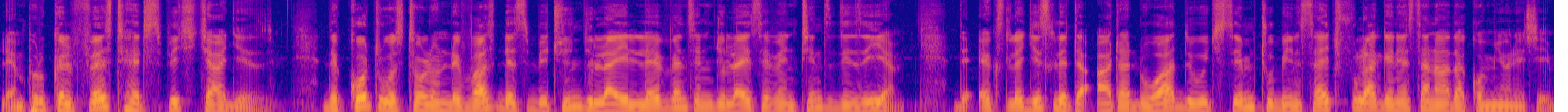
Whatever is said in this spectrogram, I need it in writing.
Lempurkel faced hate speech charges. The court was told on diverse dates between July 11th and July 17th this year. The ex-legislator uttered words which seemed to be insightful against another community.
